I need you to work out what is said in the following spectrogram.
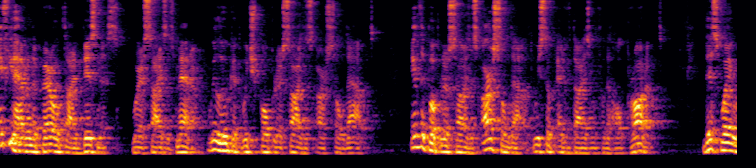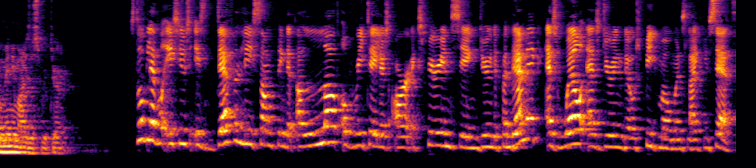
If you have an apparel type business, where sizes matter, we look at which popular sizes are sold out. If the popular sizes are sold out, we stop advertising for the whole product. This way we minimize this return. Stock level issues is definitely something that a lot of retailers are experiencing during the pandemic as well as during those peak moments like you said.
